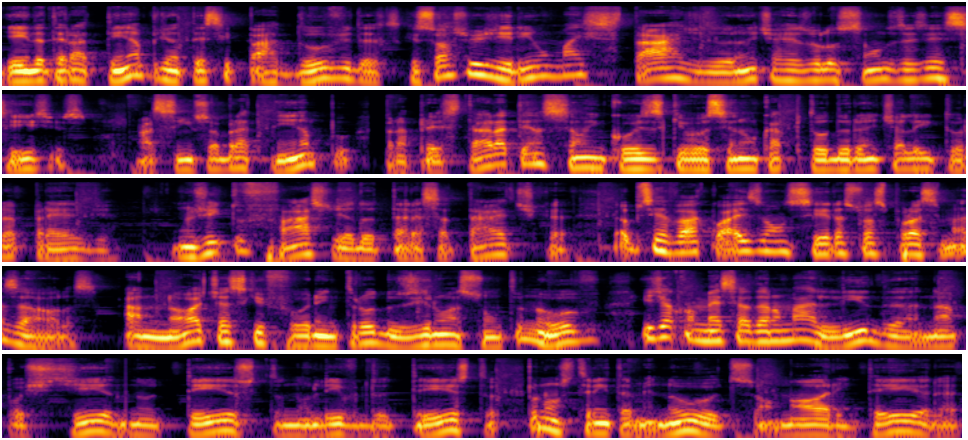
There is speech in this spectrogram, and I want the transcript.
e ainda terá tempo de antecipar dúvidas que só surgiriam mais tarde durante a resolução dos exercícios. Assim sobra tempo para prestar atenção em coisas que você não captou durante a leitura prévia. Um jeito fácil de adotar essa tática é observar quais vão ser as suas próximas aulas. Anote as que forem introduzir um assunto novo e já comece a dar uma lida na apostila, no texto, no livro do texto, por uns 30 minutos ou uma hora inteira.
